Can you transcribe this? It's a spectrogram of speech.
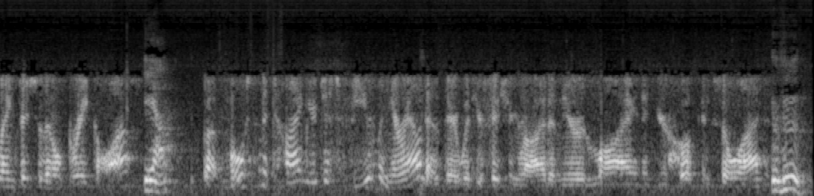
playing fish so they don't break off. Yeah. But most of the time, you're just feeling around out there with your fishing rod and your line and your hook and so on. Mm-hmm.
